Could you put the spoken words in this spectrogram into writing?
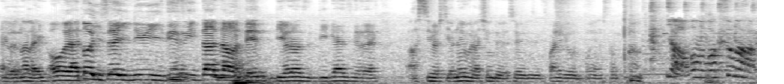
And he was not like, oh, I thought you said you knew it, this, it, that, that. And then the others, the guys, they're like, ah, seriously, you're not even ashamed of yourself. He's a five-year-old boy and stuff. Ya baba baksana.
